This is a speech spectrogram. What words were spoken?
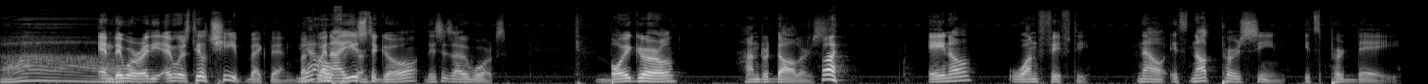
ah, and they were already and it was still cheap back then. But Yeah, when oh, I used sure. to go, this is how it works: boy, girl, hundred dollars; Ah, anal, one fifty. Now it's not per scene; it's per day,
